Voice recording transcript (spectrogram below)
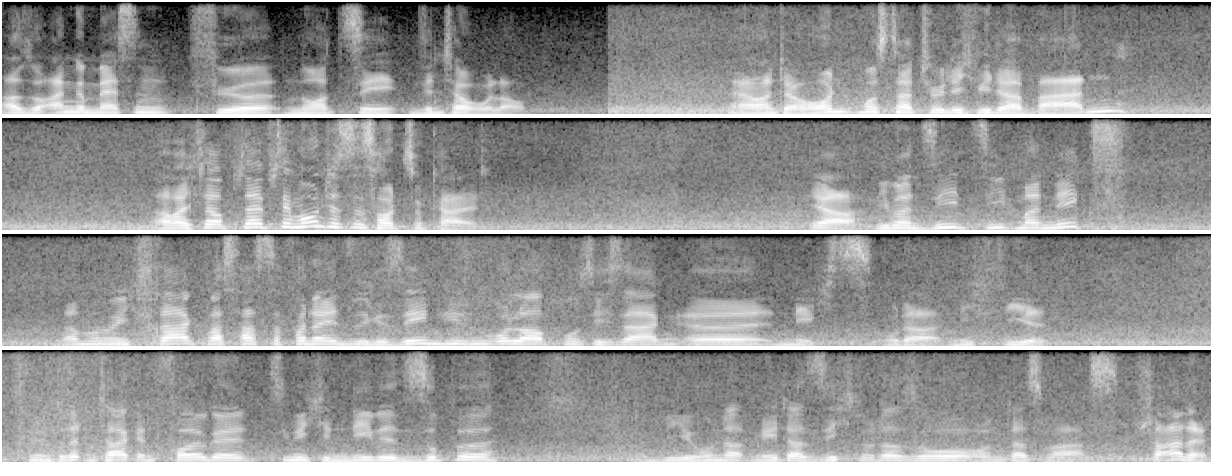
Also angemessen für Nordsee-Winterurlaub. Ja, und der Hund muss natürlich wieder baden. Aber ich glaube, selbst dem Hund ist es heute zu kalt. Ja, wie man sieht, sieht man nichts. Wenn man mich fragt, was hast du von der Insel gesehen in diesem Urlaub, muss ich sagen, äh, nichts oder nicht viel. Für den dritten Tag in Folge ziemliche Nebelsuppe, irgendwie 100 Meter Sicht oder so und das war's. Schade.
